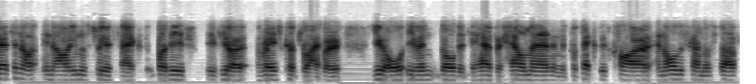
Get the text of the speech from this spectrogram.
that's in our in our industry effect. But if if you're a race car driver, you all even though that you have a helmet and a protected car and all this kind of stuff,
